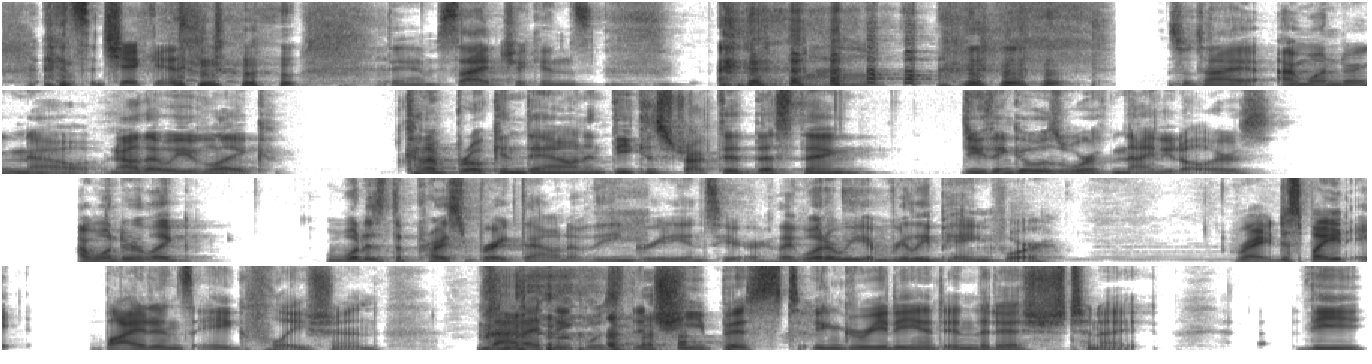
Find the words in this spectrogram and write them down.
it's a chicken. Damn, side chickens. Wow. so Ty, I'm wondering now, now that we've like kind of broken down and deconstructed this thing, do you think it was worth ninety dollars? I wonder like what is the price breakdown of the ingredients here? Like what are we really paying for? right. Despite Biden's eggflation, that I think was the cheapest ingredient in the dish tonight. The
